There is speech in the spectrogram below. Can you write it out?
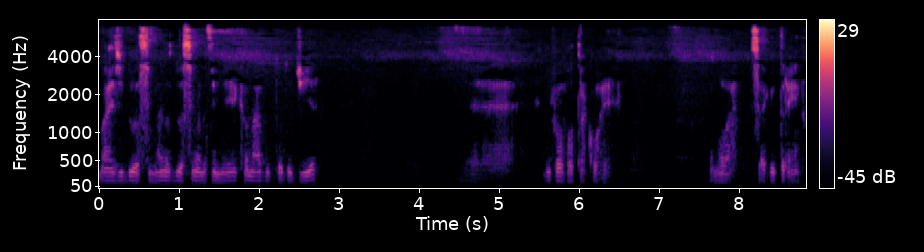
mais de duas semanas, duas semanas e meia que eu nado todo dia. É, e vou voltar a correr. Vamos lá, segue o treino.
